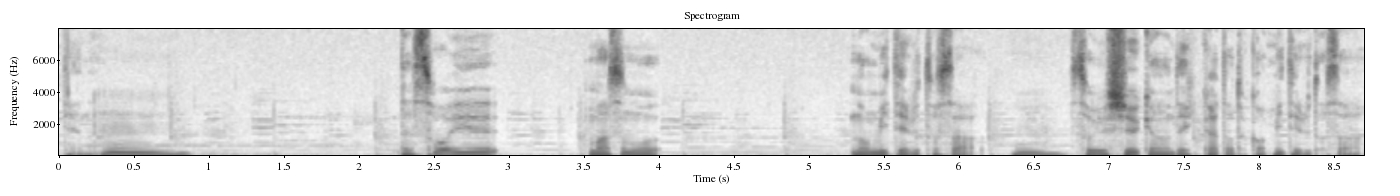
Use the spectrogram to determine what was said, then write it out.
たいな、うん。でそういうまあそののを見てるとさうん。そういう宗教の出来方とかを見てるとさ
